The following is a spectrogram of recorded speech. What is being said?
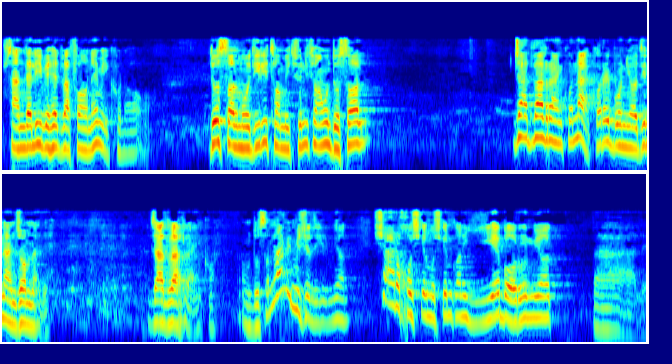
صندلی بهت وفا نمی‌کنه آقا. دو سال مدیری تا می‌تونی تو همون دو سال جدول رنگ کن. نه کارهای بنیادین انجام نده. جدول رنگ کن. اون دو سال همین میشه دیگه. میان شهر خوشگل مشکل می‌کنه یه بارون میاد. بله.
